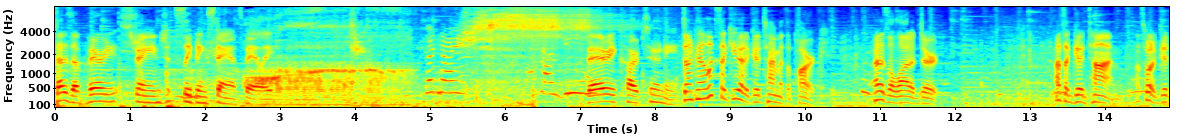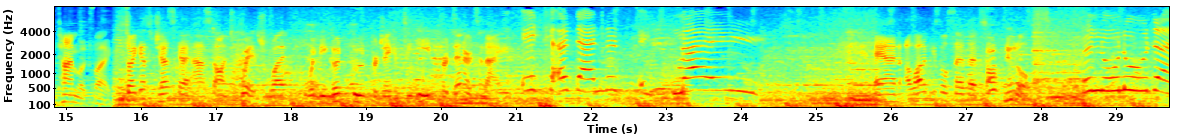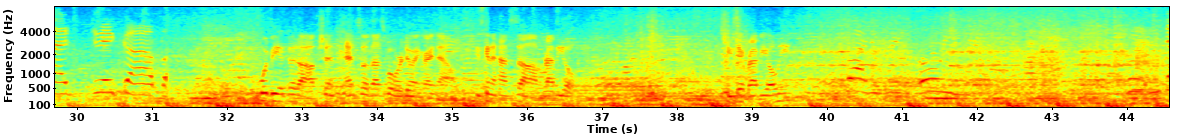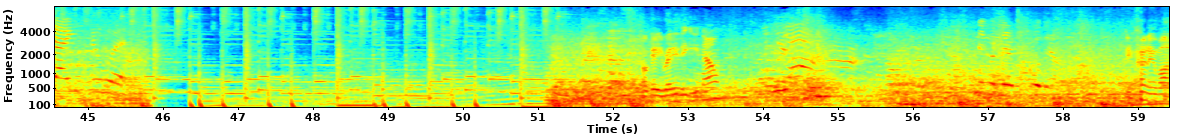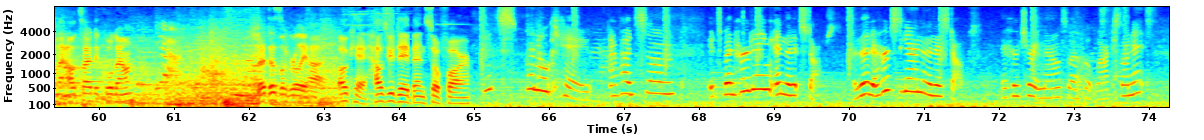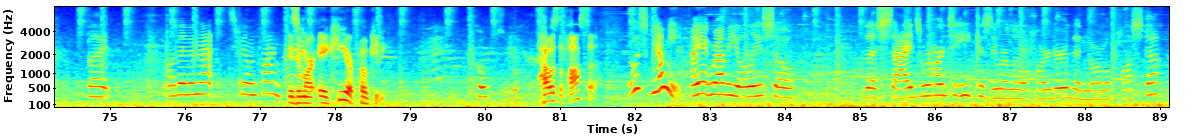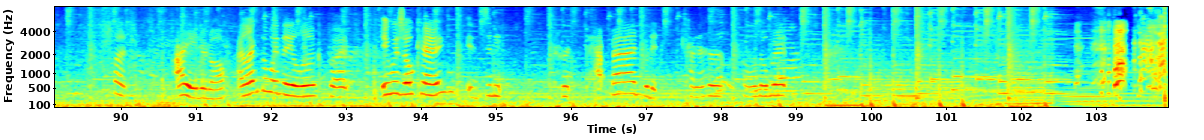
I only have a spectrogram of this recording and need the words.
That is a very strange sleeping stance, Bailey. Good night. Sardine. Very cartoony. Duncan, it looks like you had a good time at the park. That is a lot of dirt. That's a good time. That's what a good time looks like. So I guess Jessica asked on Twitch what would be good food for Jacob to eat for dinner tonight. It's a night. And a lot of people said that soft noodles No, no, that Jacob. would be a good option. And so that's what we're doing right now. Gonna have some ravioli. Is it ravioli? Okay, you ready to eat now? Then when they're to cool down. You're putting them on the outside to cool down? Yeah. That does look really hot. Okay, how's your day been so far? It's been okay. I've had some, it's been hurting and then it stops. And then it hurts again and then it stops. It hurts right now, so I put wax on it. But other than that, it's feeling fine. Is it more achy or pokey? Pokey. How was the pasta? It was yummy. I ate ravioli, so the sides were hard to eat because they were a little harder than normal pasta. But I ate it all. I like the way they look, but it was okay. It didn't hurt that bad, but it kind of hurt a little bit.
